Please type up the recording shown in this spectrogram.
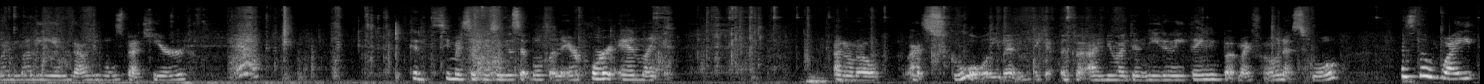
my money and valuables back here. Could see myself using this at both an airport and like, I don't know, at school even. Like if I knew I didn't need anything but my phone at school. It's the white,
